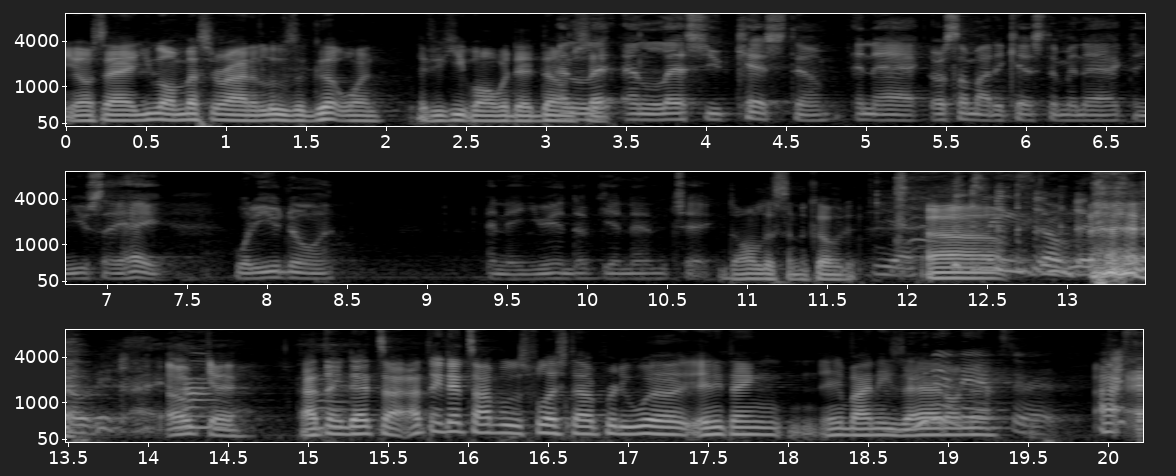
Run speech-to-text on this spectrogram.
You know what I'm saying? You're gonna mess around and lose a good one if you keep on with that dumb Unle- shit. unless you catch them in the act, or somebody catch them in the act, and you say, "Hey, what are you doing?" And then you end up getting that in check. Don't listen to Cody. Yes. Um, Please don't listen to Cody. Okay. I think that I think that topic was flushed out pretty well. Anything anybody needs to You add didn't on that? Answer it.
